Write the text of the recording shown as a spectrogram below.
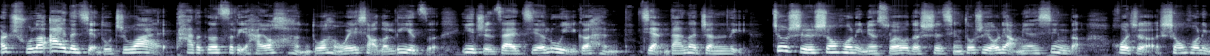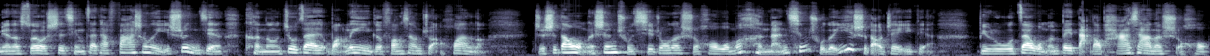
而除了爱的解读之外，他的歌词里还有很多很微小的例子，一直在揭露一个很简单的真理，就是生活里面所有的事情都是有两面性的，或者生活里面的所有事情，在它发生的一瞬间，可能就在往另一个方向转换了。只是当我们身处其中的时候，我们很难清楚地意识到这一点。比如，在我们被打到趴下的时候，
